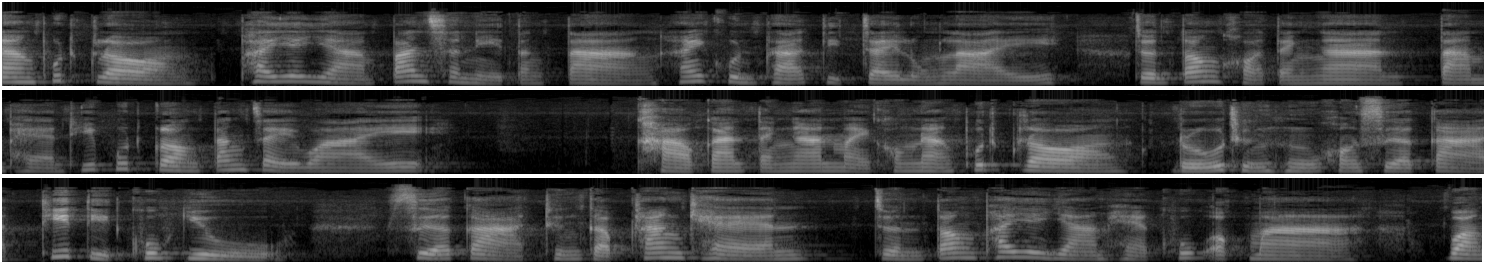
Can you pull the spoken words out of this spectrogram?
นางพุทธกรอง พยายามปั้นเสน่ห์ต่างๆ ให้คุณพระติดใจหลงไหล จนต้องขอแต่งงานตามแผนที่พุทธกรองตั้งใจไว้ ข่าวการแต่งงานใหม่ของนางพุทธกรอง รู้ถึงหูของเสือกาดที่ติดคุกอยู่ เสือกาดถึงกับคลั่งแค้น จนต้องพยายามแหกคุกออกมา หวัง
